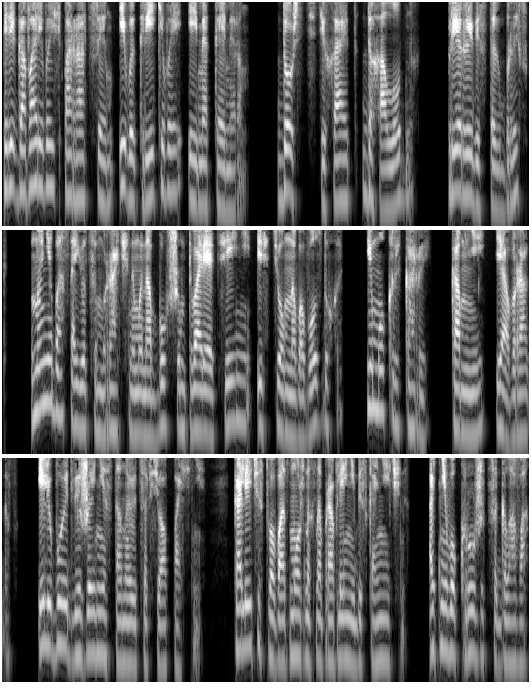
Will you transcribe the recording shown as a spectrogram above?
переговариваясь по рациям и выкрикивая имя Кэмерон. Дождь стихает до холодных, прерывистых брызг, но небо остается мрачным и набухшим, творя тени из темного воздуха и мокрой коры, камней и оврагов, и любое движение становится все опаснее. Количество возможных направлений бесконечно, от него кружится голова.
